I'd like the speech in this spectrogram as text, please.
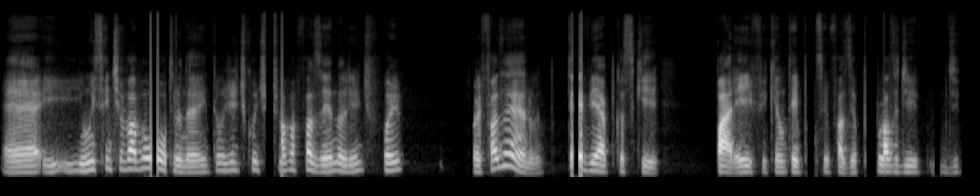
é, e, e um incentivava o outro, né? Então a gente continuava fazendo ali, a gente foi, foi fazendo. Teve épocas que parei, fiquei um tempo sem fazer por causa de, de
